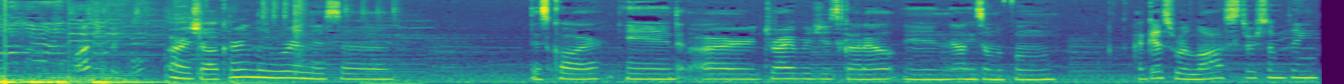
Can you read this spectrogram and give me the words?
all right, y'all. Currently, we're in this uh this car, and our driver just got out, and now he's on the phone. I guess we're lost or something,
